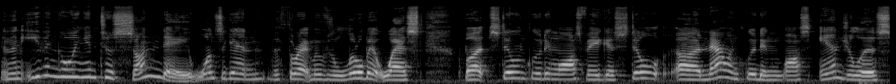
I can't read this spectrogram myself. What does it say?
And then even going into Sunday, once again, the threat moves a little bit west, but still including Las Vegas, still uh, now including Los Angeles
